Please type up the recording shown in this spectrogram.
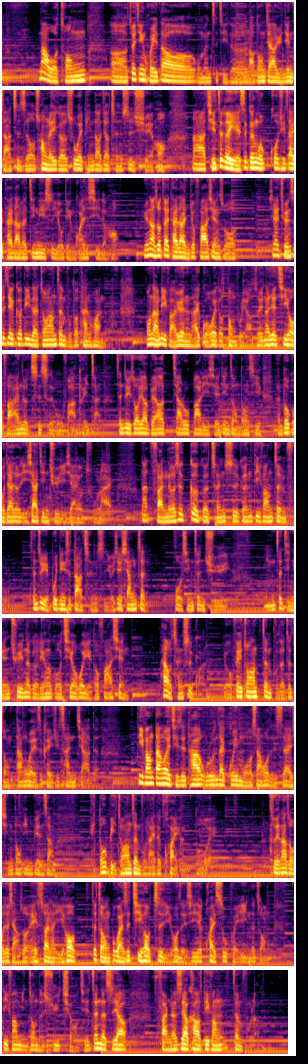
那我从呃最近回到我们自己的老东家远见杂志之后，创了一个数位频道叫城市学哈。那其实这个也是跟我过去在台达的经历是有点关系的哈，因为那时候在台达你就发现说。现在全世界各地的中央政府都瘫痪了，通常立法院还国会都动不了，所以那些气候法案就迟迟无法推展，甚至于说要不要加入巴黎协定这种东西，很多国家就一下进去，一下又出来。那反而是各个城市跟地方政府，甚至也不一定是大城市，有一些乡镇或行政区域，我们这几年去那个联合国气候会也都发现，它有城市馆，有非中央政府的这种单位是可以去参加的。地方单位其实它无论在规模上或者是在行动应变上，欸，都比中央政府来得快很多诶。所以那时候我就想说，哎，算了，以后这种不管是气候治理或者是一些快速回应这种地方民众的需求，其实真的是要反而是要靠地方政府了，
